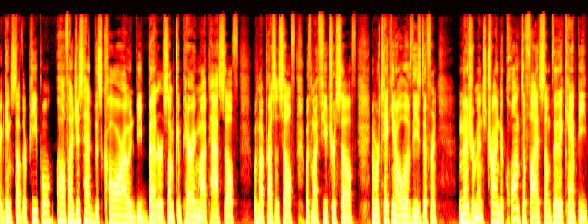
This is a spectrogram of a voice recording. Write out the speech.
against other people. Oh, if I just had this car, I would be better. So I'm comparing my past self with my present self, with my future self. And we're taking all of these different measurements, trying to quantify something that can't be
